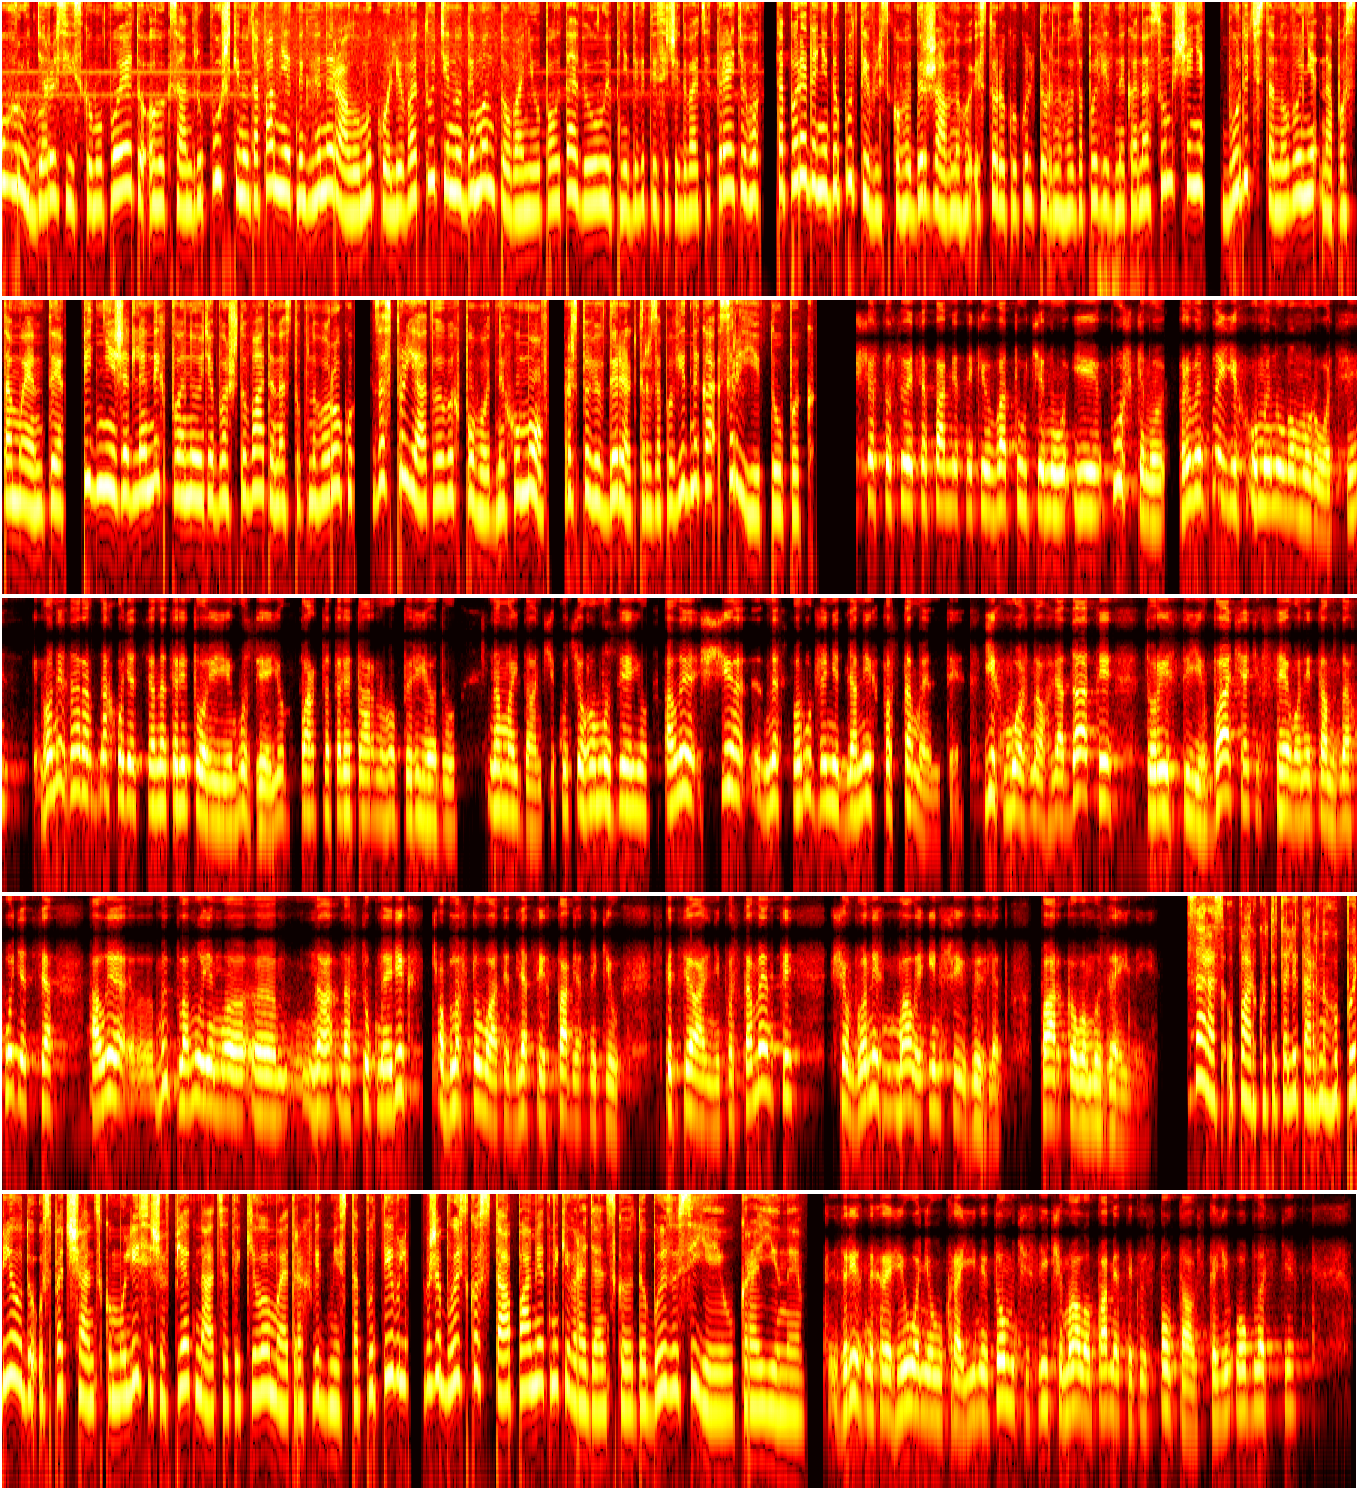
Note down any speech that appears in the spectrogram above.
Погруддя російському поету Олександру Пушкіну та пам'ятник генералу Миколі Ватутіну демонтовані у Полтаві у липні 2023-го та передані до Путивльського державного історико-культурного заповідника на Сумщині будуть встановлені на постаменти. Підніжжя для них планують облаштувати наступного року за сприятливих погодних умов, розповів директор заповідника Сергій Тупик. Що стосується пам'ятників Ватутіну і Пушкіну, привезли їх у минулому році. Вони зараз знаходяться на території музею, парк тоталітарного періоду, на майданчику цього музею, але ще не споруджені для них постаменти. Їх можна оглядати, туристи їх бачать, все вони там знаходяться. Але е, ми плануємо е, на наступний рік облаштувати для цих пам'ятників спеціальні постаменти, щоб вони мали інший вигляд парково-музейний. Зараз у парку тоталітарного періоду у Спадщанському лісі, що в 15 кілометрах від міста Путивль, вже близько 100 пам'ятників радянської доби з усієї України. з різних регіонів України, в тому числі чимало пам'ятників з Полтавської області.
